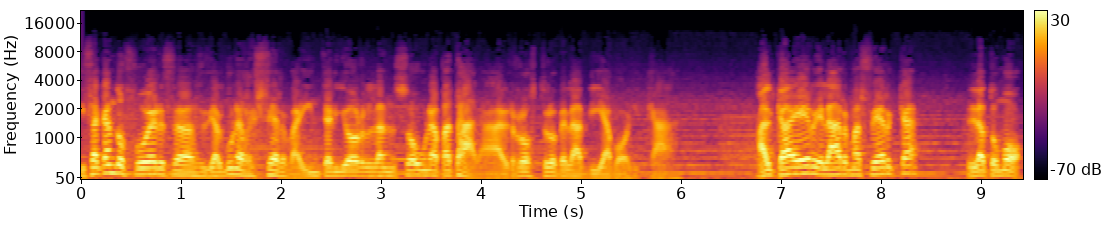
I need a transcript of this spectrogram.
y sacando fuerzas de alguna reserva interior lanzó una patada al rostro de la diabólica. Al caer el arma cerca, la tomó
